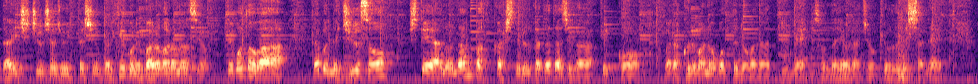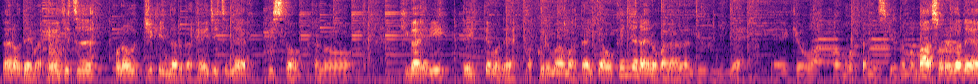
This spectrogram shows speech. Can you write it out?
第一駐車場行った瞬間に結構ねガラガラなんですよ。ってことは多分ね重曹してあの何泊かしてる方たちが結構まだ車残ってるのかなっていうねそんなような状況でしたね。なので、まあ、平日この時期になると平日ねピストンあの日帰りで行ってもね、まあ、車はまあ大体置けんじゃないのかななんていうふうにね、えー、今日は思ったんですけれどもまあそれがね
